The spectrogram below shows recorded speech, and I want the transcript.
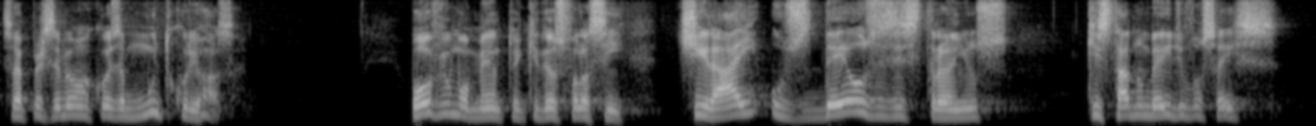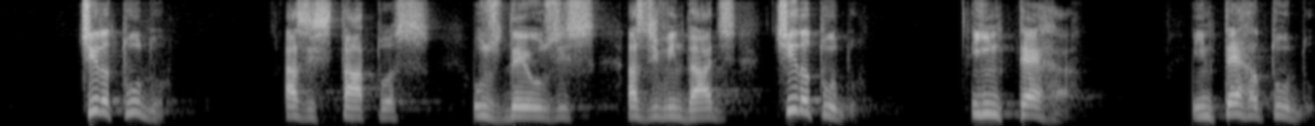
você vai perceber uma coisa muito curiosa. Houve um momento em que Deus falou assim: tirai os deuses estranhos que está no meio de vocês. Tira tudo. As estátuas, os deuses, as divindades, tira tudo. E enterra. Enterra tudo.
